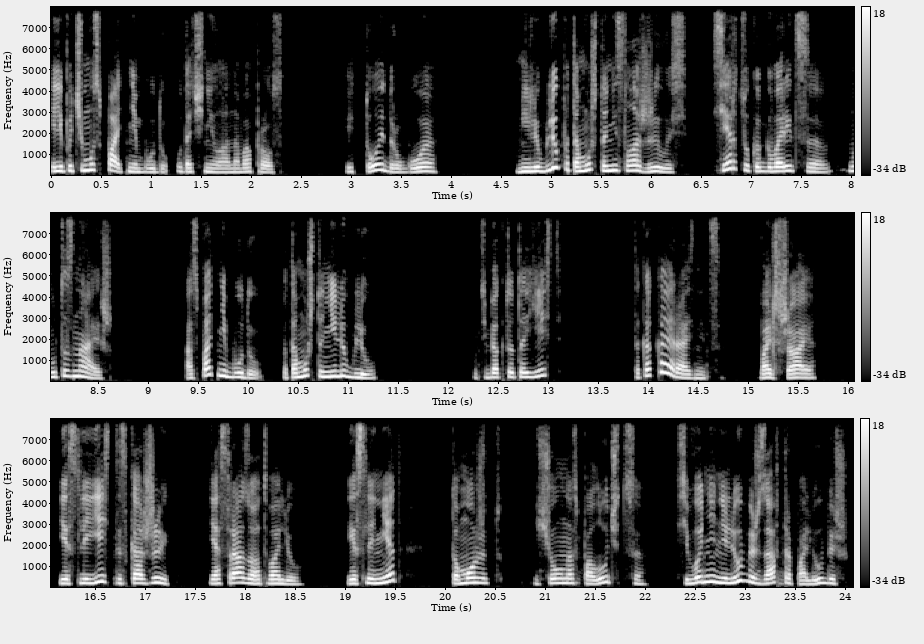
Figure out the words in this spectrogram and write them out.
или почему спать не буду?» — уточнила она вопрос. «И то, и другое. Не люблю, потому что не сложилось. Сердцу, как говорится, ну ты знаешь. А спать не буду, потому что не люблю. У тебя кто-то есть? Да какая разница? Большая. Если есть, ты скажи, я сразу отвалю. Если нет, то, может, еще у нас получится. Сегодня не любишь, завтра полюбишь.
